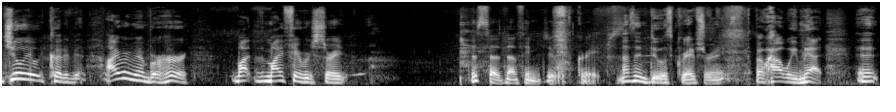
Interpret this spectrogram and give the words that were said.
Julia could have been. I remember her. My, my favorite story, This has nothing to do with grapes. nothing to do with grapes or anything, but how we met. And it,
